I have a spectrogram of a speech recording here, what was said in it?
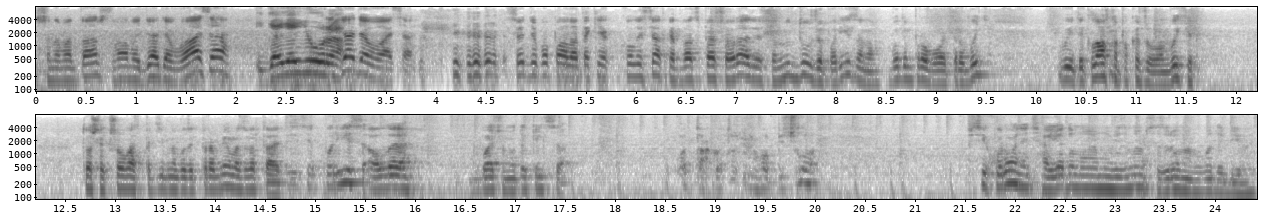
Шиномонтаж, з вами дядя Вася І дядя і Юра. дядя Вася. Сьогодні попала таке колесятка 21 радіуса, ну дуже порізано. Будемо пробувати робити. Вийти класно, покажу вам вихід. Тож, якщо у вас подібно будуть проблеми, звертайтесь. Як поріз, але бачимо до кільця. Отак от його пішло. Всі хоронять, а я думаю, ми візьмемося, зробимо буде бігати.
